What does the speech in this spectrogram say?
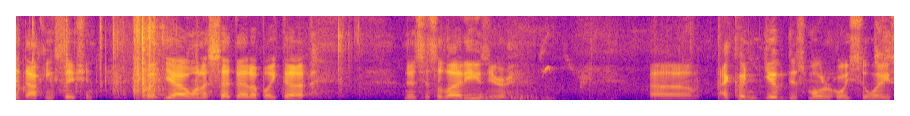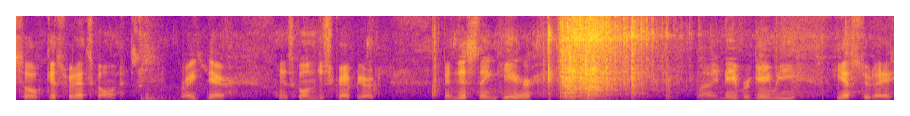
a docking station. But yeah, I want to set that up like that. It's just a lot easier. Um, I couldn't give this motor hoist away, so guess where that's going? Right there. It's going to the scrapyard. And this thing here, my neighbor gave me yesterday.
